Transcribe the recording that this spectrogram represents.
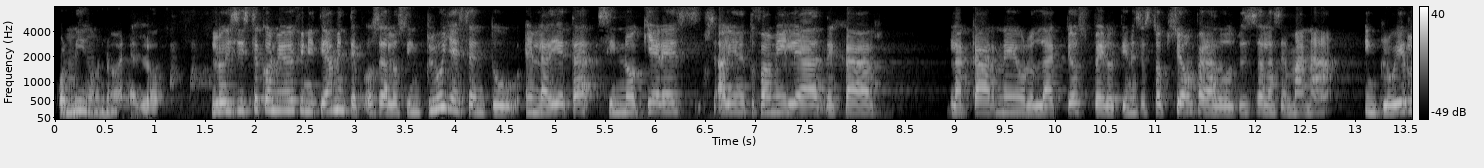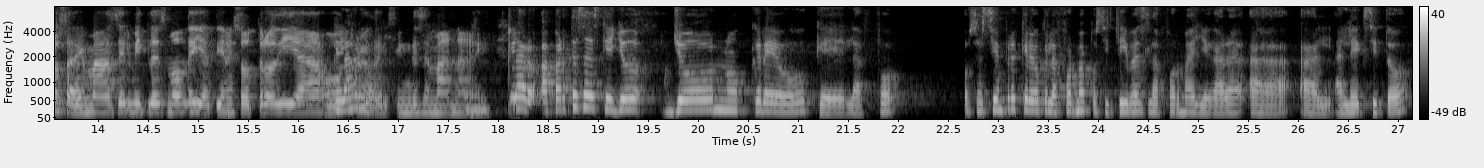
conmigo, ¿no? En el blog. Lo hiciste conmigo definitivamente, o sea, los incluyes en tu en la dieta si no quieres alguien de tu familia dejar la carne o los lácteos, pero tienes esta opción para dos veces a la semana incluirlos. Además del Meatless Monday ya tienes otro día o claro. del fin de semana. Claro, aparte sabes que yo, yo no creo que la o sea, siempre creo que la forma positiva es la forma de llegar al, éxito.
